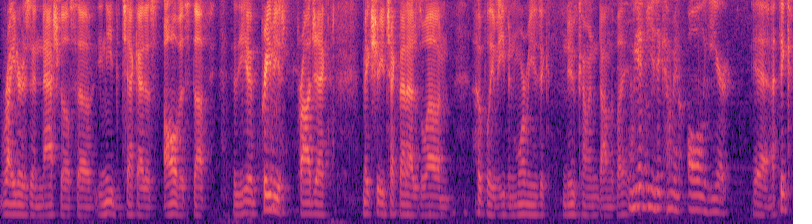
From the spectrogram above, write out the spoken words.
writers in Nashville. So you need to check out his, all of his stuff. Your previous project, make sure you check that out as well, and hopefully even more music new coming down the pipe. We have music coming all year. Yeah, I think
